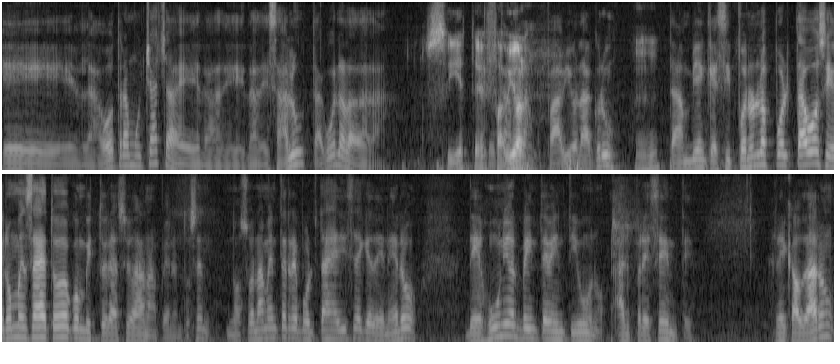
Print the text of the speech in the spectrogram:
eh, la otra muchacha, eh, la de la de salud, ¿te acuerdas? La, la- Sí, este, Fabiola. tam- Fabiola Cruz. Ujú. También, que si fueron los portavoces era un mensaje todo con Victoria Ciudadana. Pero entonces, no solamente el reportaje dice que de enero, de junio del 2021 al presente, recaudaron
